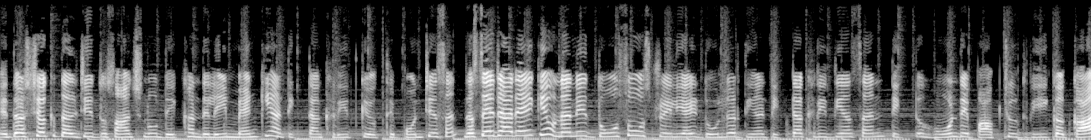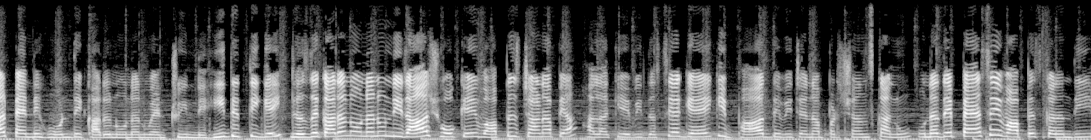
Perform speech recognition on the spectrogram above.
ਇਹ ਦਰਸ਼ਕ ਦਲਜੀਤ ਦੋਸਾਂਝ ਨੂੰ ਦੇਖਣ ਦੇ ਲਈ ਮਹਿੰਗੀਆਂ ਟਿਕਟਾਂ ਖਰੀਦ ਕੇ ਉੱਥੇ ਪਹੁੰਚੇ ਸਨ। ਦੱਸਿਆ ਜਾ ਰਿਹਾ ਹੈ ਕਿ ਉਹਨਾਂ ਨੇ 200 ਆਸਟ੍ਰੇਲੀਆਈ ਡਾਲਰ ਦੀਆਂ ਟਿਕਟਾਂ ਖਰੀਦੀਆਂ ਸਨ। ਟਿਕਟ ਹੋਣ ਦੇ ਬਾਵਜੂਦ ਵੀ ਕਕਾਰ ਪਹਿਨੇ ਹੋਣ ਦੇ ਕਾਰਨ ਉਹਨਾਂ ਨੂੰ ਐਂਟਰੀ ਨਹੀਂ ਦਿੱਤੀ ਗਈ, ਜਿਸ ਦੇ ਕਾਰਨ ਉਹਨਾਂ ਨੂੰ ਨਿਰਾਸ਼ ਹੋ ਕੇ ਵਾਪਸ ਜਾਣਾ ਪਿਆ। ਹਾਲਾਂਕਿ ਇਹ ਵੀ ਦੱਸਿਆ ਗਿਆ ਹੈ ਕਿ ਬਾਅਦ ਦੇ ਵਿੱਚ ਇਹਨਾਂ ਪ੍ਰਸ਼ੰਸਕਾਂ ਨੂੰ ਉਹਨਾਂ ਦੇ ਪੈਸੇ ਵਾਪਸ ਕਰਨ ਦੀ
